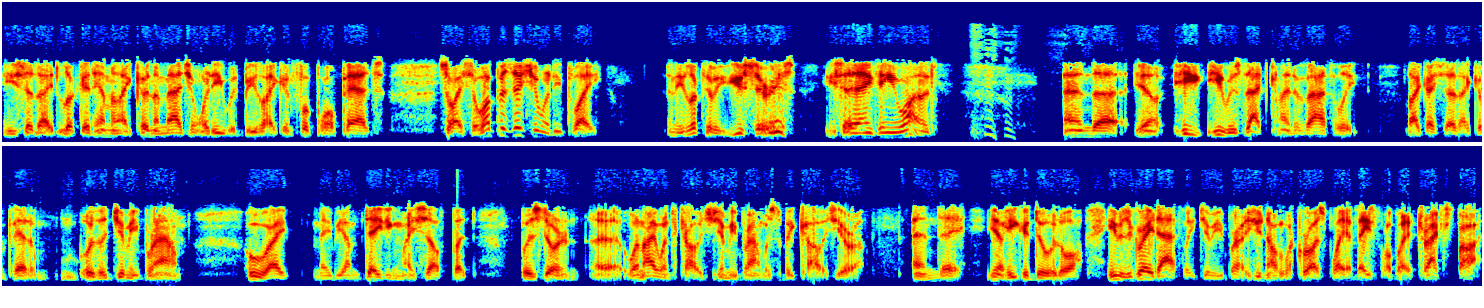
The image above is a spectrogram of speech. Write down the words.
He said, "I'd look at him and I couldn't imagine what he would be like in football pads." So I said, "What position would he play?" And he looked at me. You serious? He said anything he wanted. and uh, you know, he he was that kind of athlete. Like I said, I compared him with a Jimmy Brown, who I maybe I'm dating myself, but was during uh, when I went to college. Jimmy Brown was the big college hero and uh, you know he could do it all. He was a great athlete, Jimmy Brown, you know, lacrosse player, baseball player, track star,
